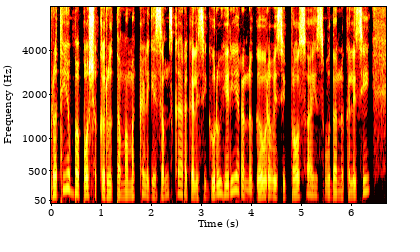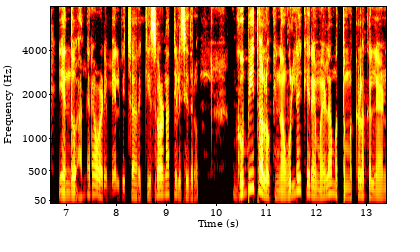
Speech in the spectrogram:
ಪ್ರತಿಯೊಬ್ಬ ಪೋಷಕರು ತಮ್ಮ ಮಕ್ಕಳಿಗೆ ಸಂಸ್ಕಾರ ಕಲಿಸಿ, ಗುರು ಹಿರಿಯರನ್ನು ಗೌರವಿಸಿ, ಪ್ರೋತ್ಸಾಹಿಸುವುದನ್ನು ಕಲಿಸಿ ಎಂದು ಅಂಗನವಾಡಿ ಮೇಲ್ವಿಚಾರಕಿ ಸ್ವರ್ಣ ತಿಳಿಸಿದರು. ಗುಬ್ಬಿ ತಾಲೂಕಿನ ಉಲ್ಲೇಕೆರೆ ಮಹಿಳಾ ಮತ್ತು ಮಕ್ಕಳ ಕಲ್ಯಾಣ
